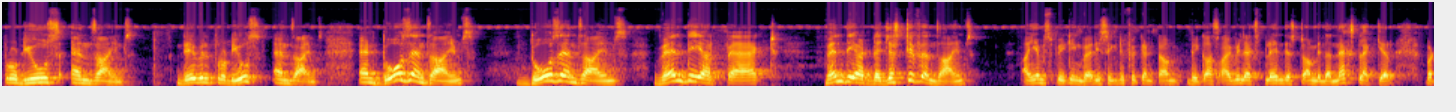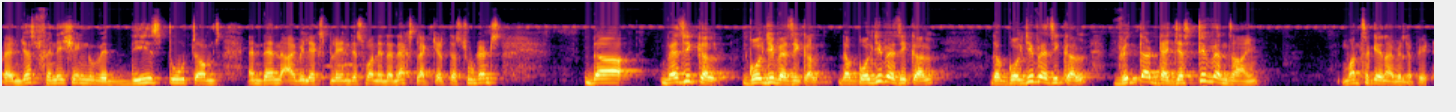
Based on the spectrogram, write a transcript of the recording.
produce enzymes. They will produce enzymes. And those enzymes those enzymes when they are packed when they are digestive enzymes I am speaking very significant term because I will explain this term in the next lecture but I'm just finishing with these two terms and then I will explain this one in the next lecture. The students the vesicle Golgi vesicle the Golgi vesicle the Golgi vesicle with the digestive enzyme once again I will repeat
